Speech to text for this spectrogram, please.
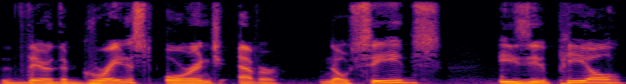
They're the greatest orange ever. No seeds, easy to peel,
